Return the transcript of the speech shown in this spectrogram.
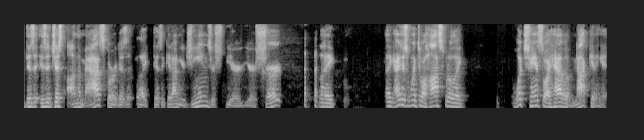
does it is it just on the mask or does it like does it get on your jeans or your your shirt? like like I just went to a hospital like what chance do I have of not getting it?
